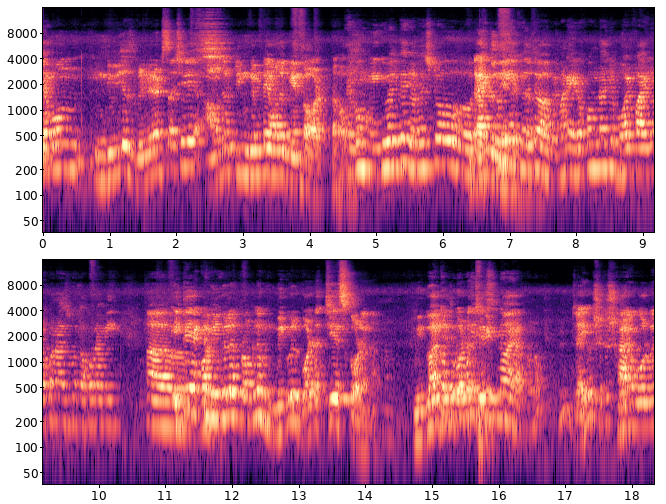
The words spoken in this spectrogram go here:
যেমন ইন্ডিভিজুয়াল ব্রিলিয়ান্স আছে আমাদের টিম গেমটাই আমাদের মেন পাওয়ারটা হবে। এবং মিগুয়েলকে যথেষ্ট দায়িত্ব নিয়ে খেলতে হবে। মানে এরকম না যে বল পাই যখন আসব তখন আমি এটাই একটা মিগুয়েলের প্রবলেম মিগুয়েল বলটা চেস করে না। মিগুয়েল বলটা চেস নয় এখনও। যাই হোক সেটা সময় বলবে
